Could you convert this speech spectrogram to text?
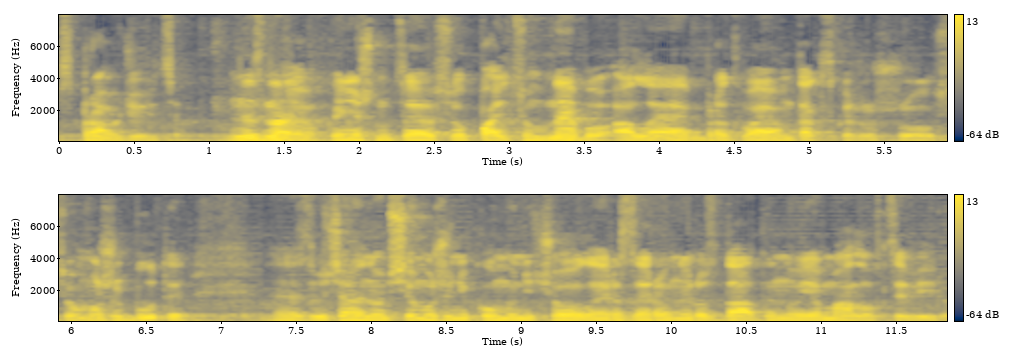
справджуються. Не знаю, звісно, це все пальцем в небо, але, братва, я вам так скажу, що все може бути. Е, Звичайно, взагалі може нікому нічого ЛР-0 не роздати, але я мало в це вірю.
